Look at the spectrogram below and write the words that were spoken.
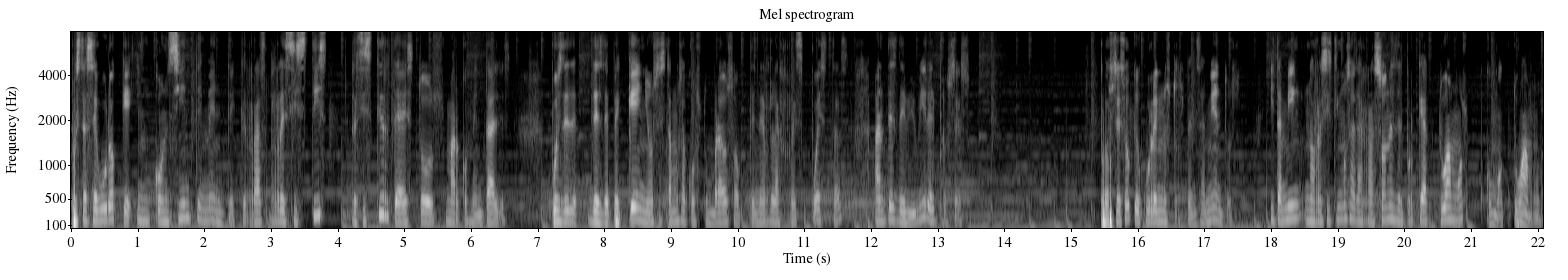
Pues te aseguro que inconscientemente querrás resistirte a estos marcos mentales pues desde, pequeños estamos acostumbrados a obtener las respuestas antes de vivir el proceso. Proceso que ocurre en nuestros pensamientos. Y también nos resistimos a las razones del por qué actuamos como actuamos.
